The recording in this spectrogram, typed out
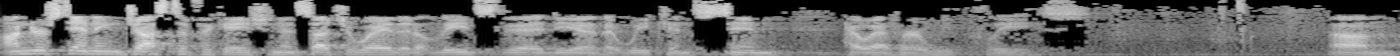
understanding justification in such a way that it leads to the idea that we can sin however we please. Um,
